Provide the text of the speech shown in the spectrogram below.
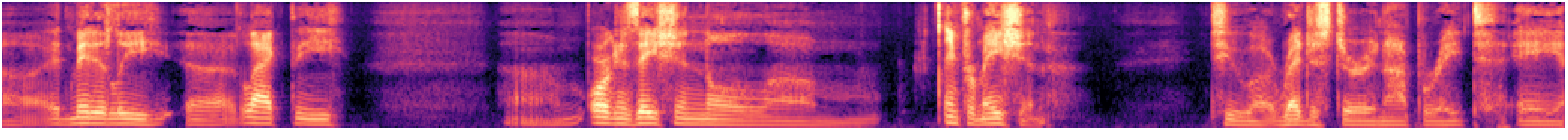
uh, admittedly uh, lacked the um, organizational um, information to uh, register and operate a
